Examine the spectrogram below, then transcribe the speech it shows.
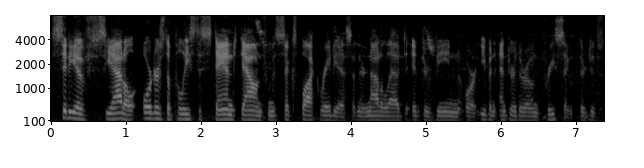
city of Seattle orders the police to stand down from a six block radius, and they're not allowed to intervene or even enter their own precinct. They're just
